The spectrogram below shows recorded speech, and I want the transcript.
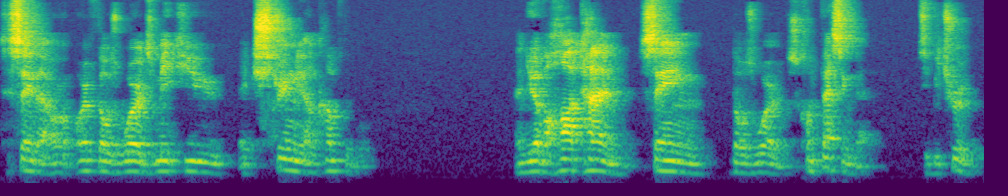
to say that, or, or if those words make you extremely uncomfortable, and you have a hard time saying those words, confessing that to be true,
